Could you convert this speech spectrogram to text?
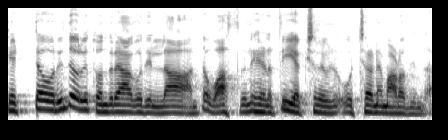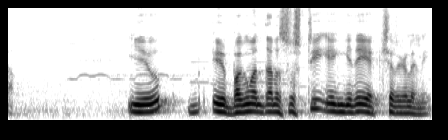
ಕೆಟ್ಟವರಿಂದ ಅವರಿಗೆ ತೊಂದರೆ ಆಗೋದಿಲ್ಲ ಅಂತ ವಾಸ್ತವದಲ್ಲಿ ಹೇಳುತ್ತೆ ಈ ಅಕ್ಷರ ಉಚ್ಚಾರಣೆ ಮಾಡೋದ್ರಿಂದ. ಇವು ಈ ಭಗವಂತನ ಸೃಷ್ಟಿ ಹೆಂಗಿದೆ ಈ ಅಕ್ಷರಗಳಲ್ಲಿ.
